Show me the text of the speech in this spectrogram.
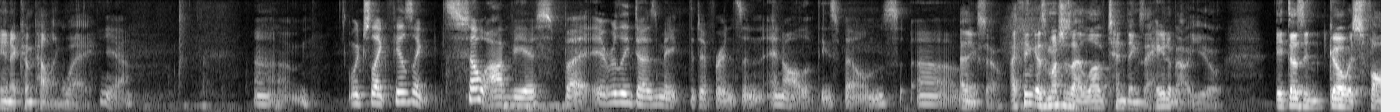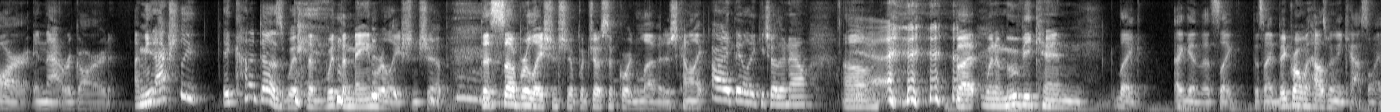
in a compelling way. Yeah. Um, which like feels like so obvious, but it really does make the difference in, in all of these films. Um, I think so. I think as much as I love 10 Things I Hate About You, it doesn't go as far in that regard. I mean, actually, it kind of does with the with the main relationship, the sub relationship with Joseph Gordon-Levitt is kind of like, all right, they like each other now. Um, yeah. but when a movie can like again that's like that's my big problem with Howl's Moving Castle my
